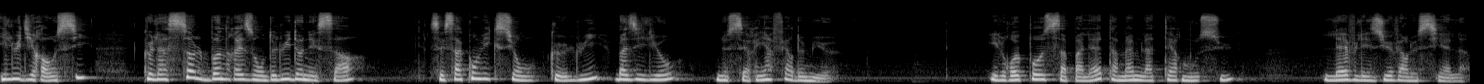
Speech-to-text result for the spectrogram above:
Il lui dira aussi que la seule bonne raison de lui donner ça, c'est sa conviction que lui, Basilio, ne sait rien faire de mieux. Il repose sa palette à même la terre moussue, lève les yeux vers le ciel.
